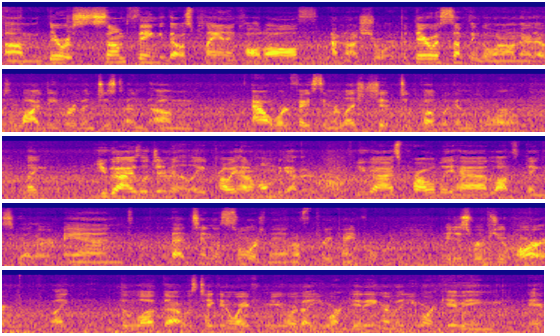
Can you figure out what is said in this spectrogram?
um, there was something that was planned and called off. I'm not sure, but there was something going on there that was a lot deeper than just an um, outward-facing relationship to the public and the world. Like you guys legitimately probably had a home together. You guys probably had lots of things together, and that ten of swords, man, that's pretty painful. It just rips you apart. Like the love that was taken away from you, or that you weren't getting, or that you weren't giving, it,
